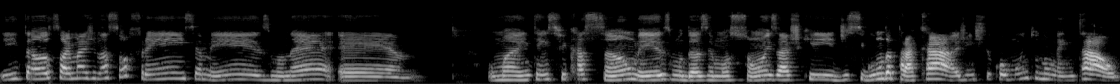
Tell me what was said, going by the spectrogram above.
Então, eu só imagino a sofrência mesmo, né? É uma intensificação mesmo das emoções. Acho que de segunda para cá a gente ficou muito no mental,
